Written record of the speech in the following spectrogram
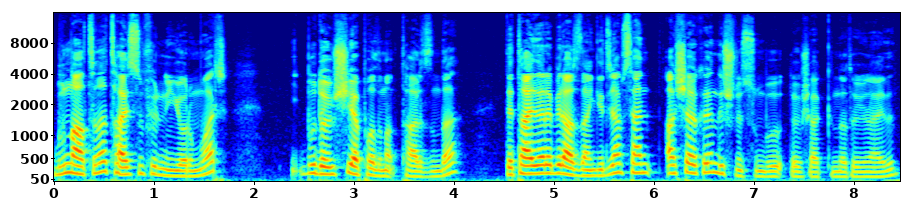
Bunun altına Tyson Fury'nin yorumu var. Bu dövüşü yapalım tarzında. Detaylara birazdan gireceğim. Sen aşağı yukarı ne düşünüyorsun bu dövüş hakkında Tony Aydın?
